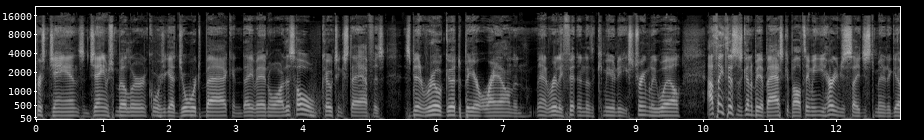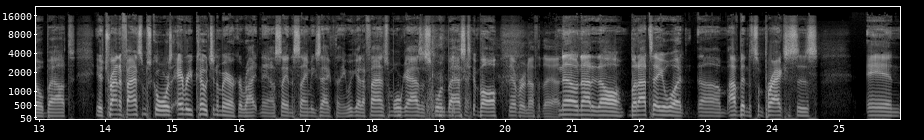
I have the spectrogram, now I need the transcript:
Chris Jans and James Miller. Of course, you got George back and Dave Anwar. This whole coaching staff has has been real good to be around and man, really fitting into the community extremely well. I think this is going to be a basketball team. I mean, you heard him just say just a minute ago about you know trying to find some scores. Every coach in America right now is saying the same exact thing. We got to find some more guys to score the basketball. Never enough of that. No, not at all. But I tell you what, um, I've been to some practices, and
